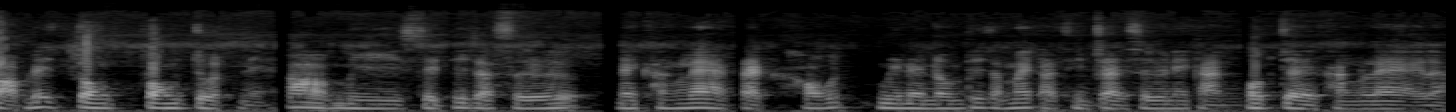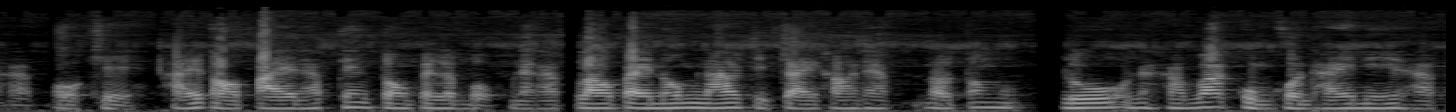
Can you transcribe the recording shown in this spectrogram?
ตอบได้ตรงตรงจุดเนี่ยก็มีสิทธิ์ที่จะซื้อในครั้งแรก แต่เขามีแนวโน้มที่จะไม่ตัดสินใจซื้อในการพบเจอครั้งแรกนะครับโอเคท้ายต่อไปนะครับเที่ยงตรงเป็นระบบนะครับ เราไปโน้มน้าวจิตใจเขานะครับเราต้องรู้นะครับว่ากลุ่มคนไทยนี้ครับ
